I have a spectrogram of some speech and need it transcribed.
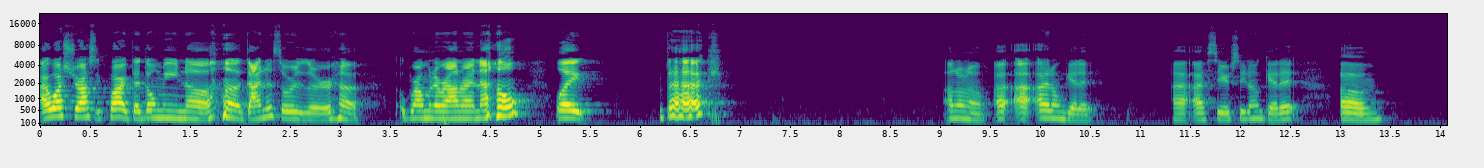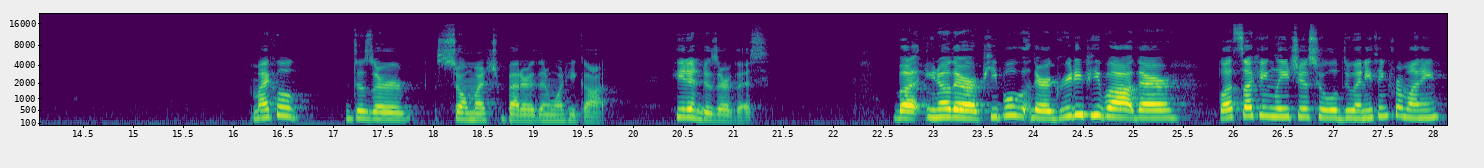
I watched Jurassic Park. That don't mean uh, dinosaurs are uh, roaming around right now. like, the heck? I don't know. I, I, I don't get it. I, I seriously don't get it. Um, Michael deserved so much better than what he got. He didn't deserve this. But, you know, there are people, there are greedy people out there, blood sucking leeches who will do anything for money.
